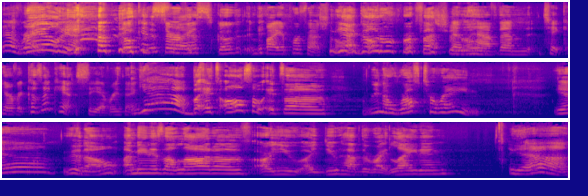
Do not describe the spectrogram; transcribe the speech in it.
right. Really? yeah. I mean, Go get it's like- service. go by a professional. Yeah, go to a professional and have them take care of it because they can't see everything. Yeah, but it's also it's a you know rough terrain. Yeah. You know, I mean, it's a lot of. Are you? Are, do you have the right lighting? Yeah.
